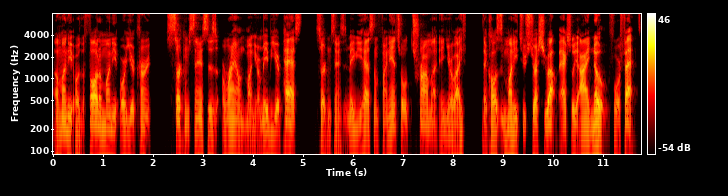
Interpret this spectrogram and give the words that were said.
of money or the thought of money or your current circumstances around money, or maybe your past circumstances. Maybe you have some financial trauma in your life that causes money to stress you out. Actually, I know for a fact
